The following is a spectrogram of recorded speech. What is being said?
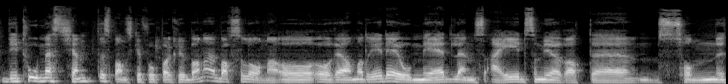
de to mest kjente spanske fotballklubbene, Barcelona og, og Real Madrid, det er jo medlemseid, som gjør at eh, sånne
